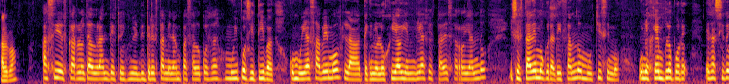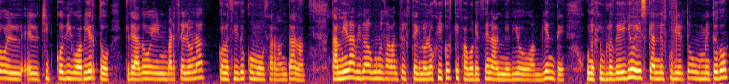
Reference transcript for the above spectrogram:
Alba. Así es, Carlota, durante este 2023 también han pasado cosas muy positivas. Como ya sabemos, la tecnología hoy en día se está desarrollando y se está democratizando muchísimo. Un ejemplo por, ese ha sido el, chip código abierto creado en Barcelona, conocido como Sargantana. También ha habido algunos avances tecnológicos que favorecen al medio ambiente. Un ejemplo de ello es que han descubierto un método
